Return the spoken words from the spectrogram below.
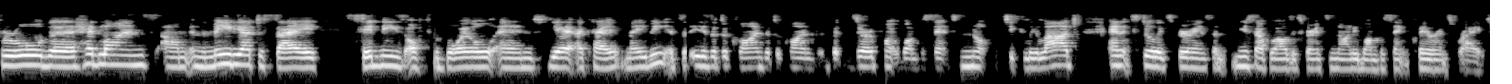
for all the headlines um, in the media to say Sydney's off the boil, and yeah, okay, maybe it's it is a decline, a decline, but zero point one percent is not particularly large, and it's still experienced. New South Wales experienced a ninety one percent clearance rate.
